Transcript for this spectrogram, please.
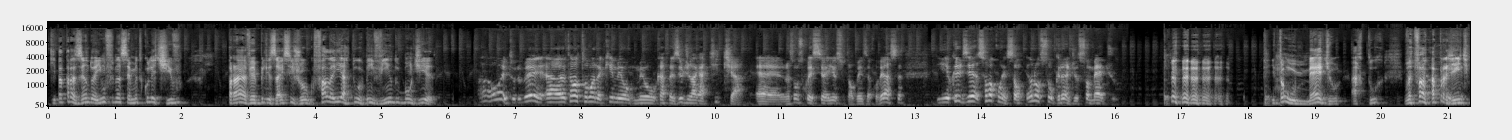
que está trazendo aí um financiamento coletivo para viabilizar esse jogo. Fala aí, Arthur, bem-vindo, bom dia. Ah, oi, tudo bem? Ah, eu estava tomando aqui meu, meu cafezinho de lagartixa. É, nós vamos conhecer isso, talvez, na conversa. E eu queria dizer, só uma correção, eu não sou grande, eu sou médio. Então o médio, Arthur, vai falar pra gente.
